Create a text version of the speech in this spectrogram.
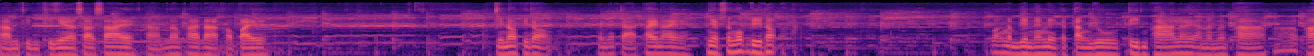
หามถิ่มขี้เหงื่อซาไส้หามน้ำพาหนะเข้าไปนี่นอกพี่น้องบรรยากาศภายในเงียบสงบดีเนาะวังน้ำเย็นแห่งนี้ก็ตั้งอยู่ตีนผาเลย อันนั้นเป็นผาผาผา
